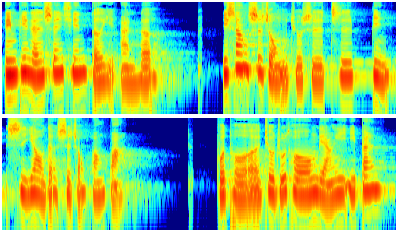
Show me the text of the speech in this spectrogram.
令病人身心得以安乐。以上四种就是治病是药的四种方法。佛陀就如同良医一般，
